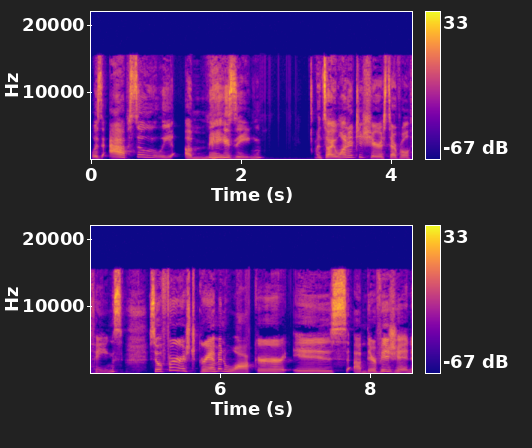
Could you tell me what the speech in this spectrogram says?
was absolutely amazing and so I wanted to share several things. So first, Graham and Walker is um, their vision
